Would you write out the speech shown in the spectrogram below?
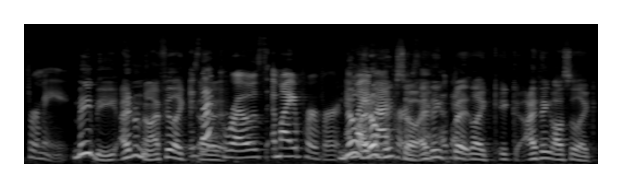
for me maybe I don't know. I feel like is that uh, gross am i a pervert No, Am I, a don't think so. I think, Okay. but like, it, I think also like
